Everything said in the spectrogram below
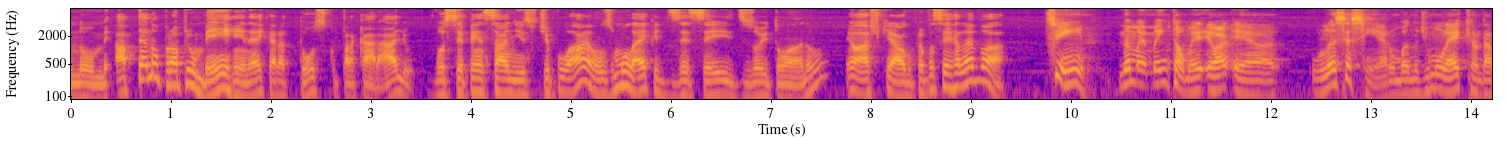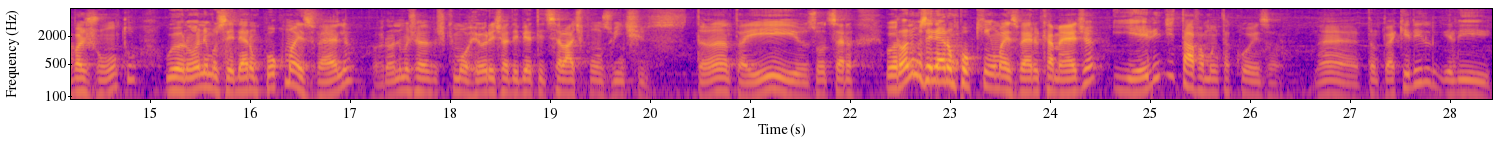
no. Até no próprio Mayhem, né? Que era tosco pra caralho. Você pensar nisso, tipo, ah, uns moleque de 16, 18 anos, eu acho que é algo pra você relevar. Sim. Não, mas, mas então, mas eu, é, o lance é assim, era um bando de moleque que andava junto. O Euronymous, ele era um pouco mais velho. O Euronymous, já, acho que morreu, ele já devia ter, sei lá, tipo, uns 20, tanto aí, os outros eram. O Euronymous ele era um pouquinho mais velho que a média e ele ditava muita coisa, né? Tanto é que ele, ele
